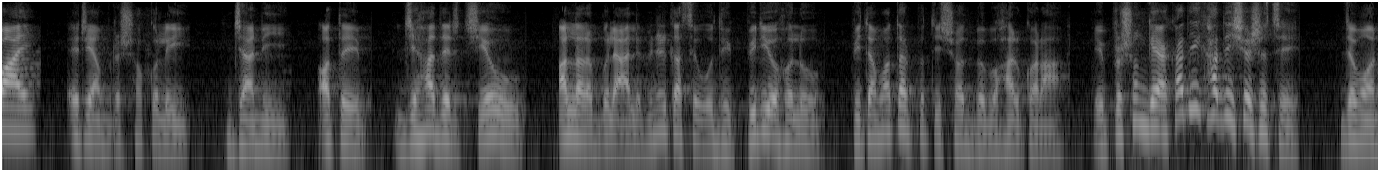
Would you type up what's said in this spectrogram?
পায়, এটি আমরা সকলেই জানি। অতএব জেহাদের চেয়েও আল্লাহ রাবুল্লাহ আলমিনের কাছে অধিক প্রিয় হলো পিতামাতার প্রতি সদ্ব্যবহার করা। এ প্রসঙ্গে একাধিক হাদিস এসেছে যেমন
